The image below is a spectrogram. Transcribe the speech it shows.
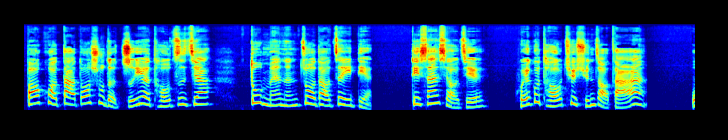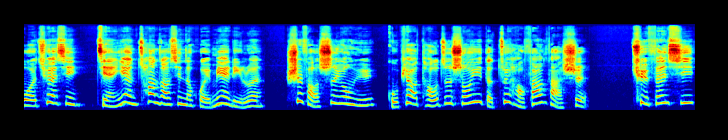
包括大多数的职业投资家，都没能做到这一点。第三小节。回过头去寻找答案。我确信，检验创造性的毁灭理论是否适用于股票投资收益的最好方法是，去分析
